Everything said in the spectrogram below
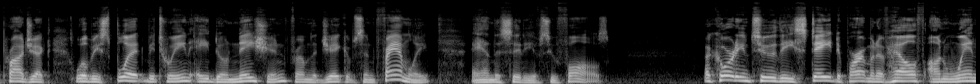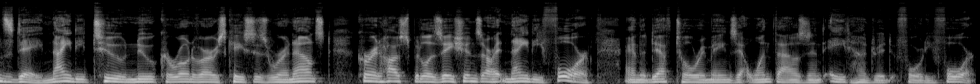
project will be split between a donation from the Jacobson family and the city of Sioux Falls. According to the State Department of Health, on Wednesday, 92 new coronavirus cases were announced. Current hospitalizations are at 94, and the death toll remains at 1,844.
